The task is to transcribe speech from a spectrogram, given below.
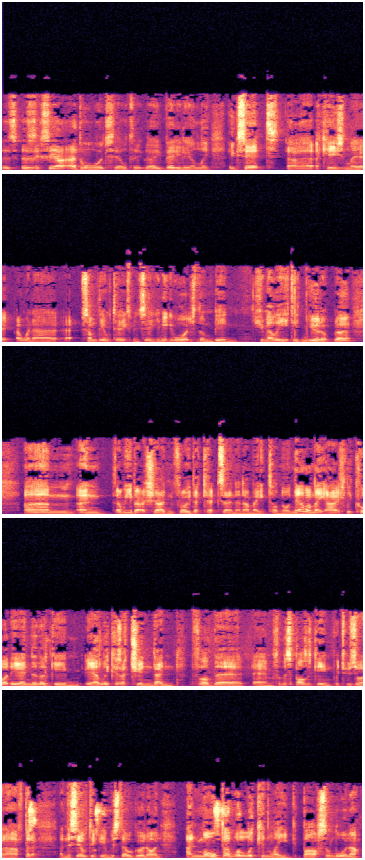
as, as I say, I, I don't watch Celtic, right, very rarely, except uh, occasionally when I, somebody will text me and say, you need to watch them being humiliated in Europe, right? Um, and a wee bit of Schadenfreude kicks in and I might turn on. The other night I actually caught the end of their game early because I tuned in for the um, for the Spurs game, which was on after it, and the Celtic game was still going on. And Molde were looking like Barcelona.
